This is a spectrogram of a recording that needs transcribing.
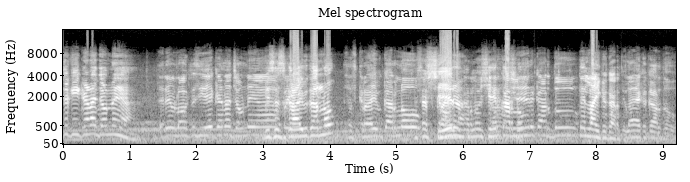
ਤੇ ਕੀ ਕਹਿਣਾ ਚਾਹੁੰਦੇ ਆ? ਤੇਰੇ ਵਲੌਗ ਤੁਸੀਂ ਇਹ ਕਹਿਣਾ ਚਾਹੁੰਦੇ ਆ ਵੀ ਸਬਸਕ੍ਰਾਈਬ ਕਰ ਲਓ। ਸਬਸਕ੍ਰਾਈਬ ਕਰ ਲਓ Share- ਕਰ ਲਓ ਸ਼ੇਅਰ ਕਰ ਲਓ ਸ਼ੇਅਰ ਕਰ ਦਿਓ ਤੇ ਲਾਈਕ ਕਰ ਦਿਓ। ਲਾਈਕ ਕਰ ਦਿਓ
